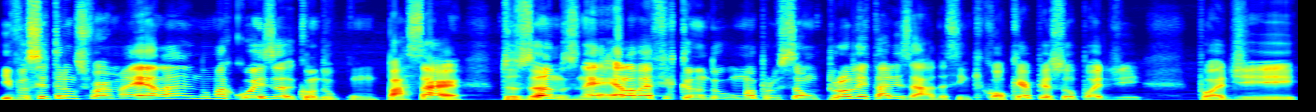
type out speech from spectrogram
e você transforma ela numa coisa, quando com o passar dos anos, né, ela vai ficando uma profissão proletarizada, assim, que qualquer pessoa pode pode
